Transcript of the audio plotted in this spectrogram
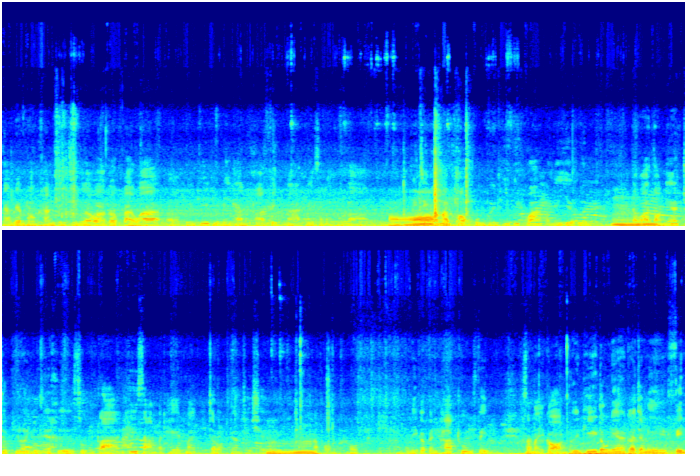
สามเหลี่ยมทองคำจริง ๆ แล้วอะก็แปลว่าเอ่อพื้นที่ที่มีการค้าฝิ่นมากในสมัยโบราณอ๋อจริงๆแล้วคมัรับ นครอบคลุมพื้นที่ที่กว้างกว่านี้เยอะเลย อืม แต่ว่าตอนเนี้ยจุดที่เราอยู่เนี่ยคือศูนย์กลางที่3ประเทศมาจรดกันเฉยอืมๆครับผม โอ้ อันนี้ก็เป็นภาพทุ่งฝิ่น สมัยก่อนพื้นที่ตรงเนี้ยก็จะมีฝิ่น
